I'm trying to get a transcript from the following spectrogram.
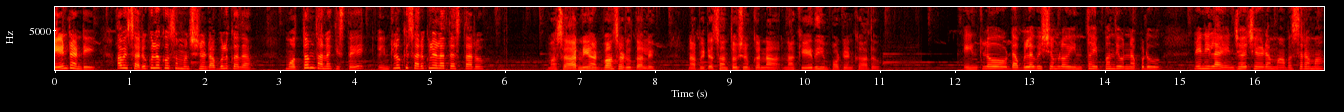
ఏంటండి అవి సరుకుల కోసం ఉంచిన డబ్బులు కదా. మొత్తం తనకిస్తే ఇంట్లోకి సరుకులు ఎలా తెస్తారు? మా సార్ని అడ్వాన్స్ అడుగుతాలే. నా బిడ్డ సంతోషం కన్నా నాకేది ఇంపార్టెంట్ కాదు. ఇంట్లో డబ్బుల విషయంలో ఇంత ఇబ్బంది ఉన్నప్పుడు నేను ఇలా ఎంజాయ్ చేయడం అవసరమా?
